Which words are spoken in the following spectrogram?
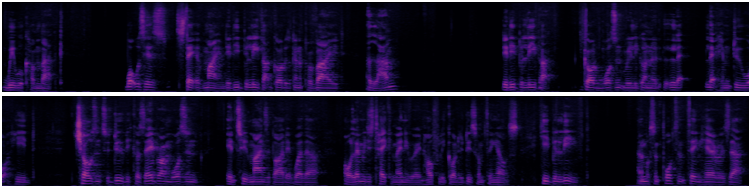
We will come back? What was his state of mind? Did he believe that God was going to provide a lamb? Did he believe that God wasn't really going to let, let him do what he'd chosen to do? Because Abraham wasn't in two minds about it, whether, oh, let me just take him anyway and hopefully God will do something else. He believed. And the most important thing here is that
